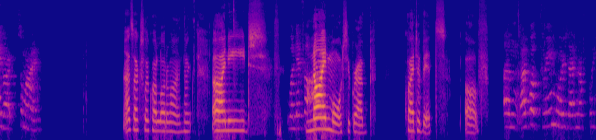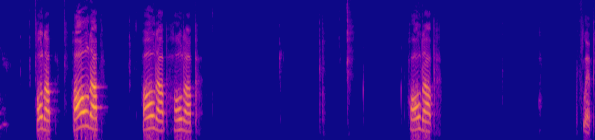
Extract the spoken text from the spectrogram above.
you go, some iron. That's actually quite a lot of iron, thanks. Uh, I need Whatever. Nine more to grab quite a bit of. Um, I've got three more. Is that enough for you? Hold up, hold up, hold up, hold up. Hold up. Flip.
